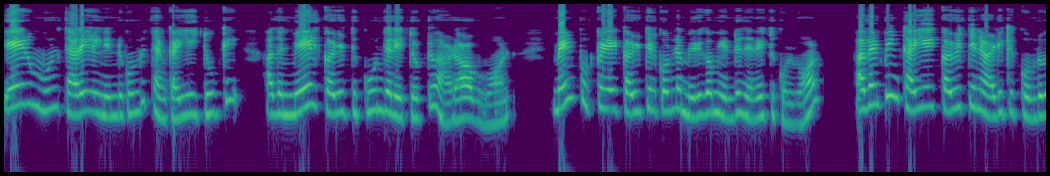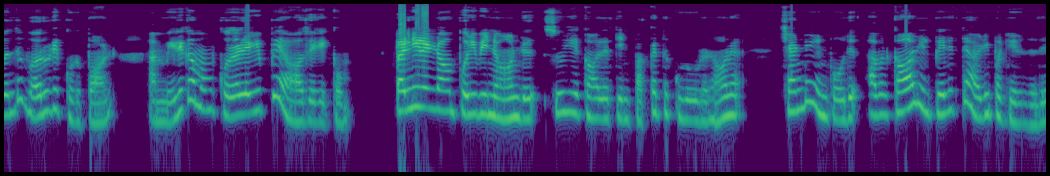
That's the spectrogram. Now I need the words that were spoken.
ஏறும் முன் தரையில் நின்று கொண்டு தன் கையை தூக்கி அதன் மேல் கழுத்து கூந்தலை தொட்டு அழாவுவான். மென்புட்களை கழுத்தில் கொண்ட மிருகம் என்று நினைத்துக் கொள்வான். அதன்பின் கையை கழுத்தின அடிக்கு கொண்டு வந்து வருடி கொடுப்பான். அம்மிருகமும் குரலெழுப்பி ஆதரிக்கும். பன்னிரெண்டாம் பொழிவின் ஆண்டு சூரிய காலத்தின் பக்கத்து குழுவுடனான சண்டையின் போது அவன் காலில் பெருத்து அடிபட்டிருந்தது.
